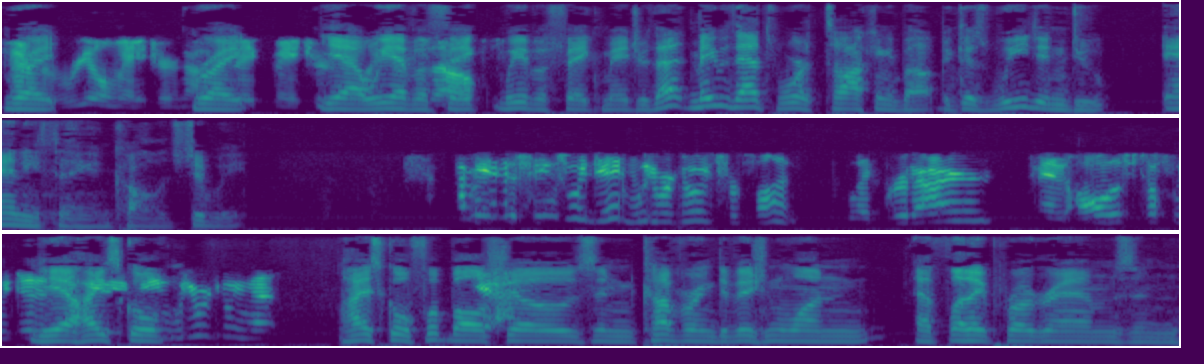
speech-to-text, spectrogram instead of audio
Right. a real major, not right. a fake major. Yeah, like we have a fake we have a fake major. That maybe that's worth talking about because we didn't do anything in college, did we? I mean, the things we did, we were doing for fun, like gridiron and all the stuff we did. Yeah, high school. We, we were doing that. High school football Yeah. shows and covering Division One athletic programs, and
